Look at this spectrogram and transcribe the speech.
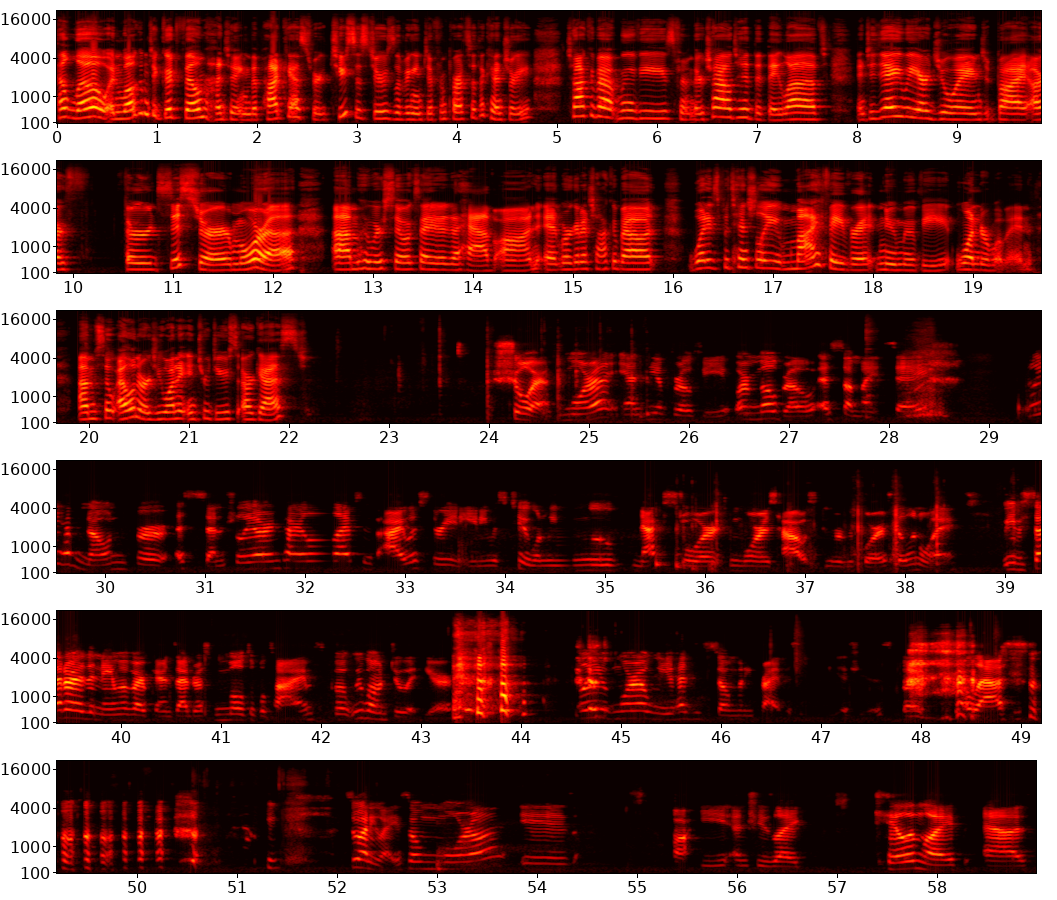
Hello, and welcome to Good Film Hunting, the podcast where two sisters living in different parts of the country talk about movies from their childhood that they loved. And today we are joined by our third sister, Maura, um, who we're so excited to have on. And we're going to talk about what is potentially my favorite new movie, Wonder Woman. Um, so, Eleanor, do you want to introduce our guest? Sure. Maura Andrea Brophy, or Mobro, as some might say we have known for essentially our entire life since I was three and Annie was two when we moved next door to Maura's house in River Forest, Illinois. We've said our, the name of our parents' address multiple times, but we won't do it here. well, Maura, we had so many privacy issues, but alas. so anyway, so Maura is hockey, and she's like killing life as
